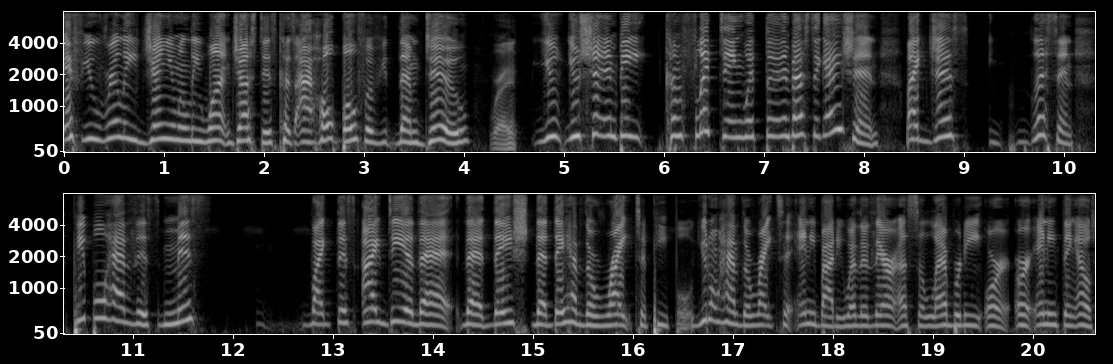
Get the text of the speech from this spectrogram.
if you really genuinely want justice because i hope both of them do Right. you you shouldn't be conflicting with the investigation like just listen people have this mis like this idea that that they sh- that they have the right to people. You don't have the right to anybody, whether they're a celebrity or or anything else.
